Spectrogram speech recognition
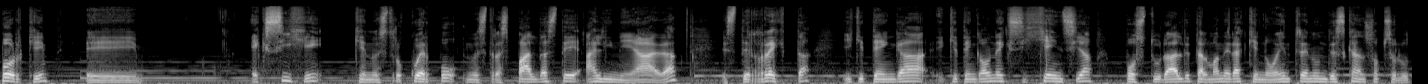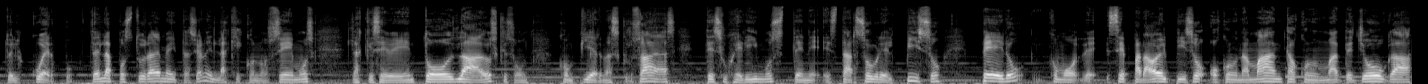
porque eh, exige que nuestro cuerpo, nuestra espalda esté alineada, esté recta y que tenga, que tenga una exigencia postural de tal manera que no entre en un descanso absoluto el cuerpo. Entonces la postura de meditación es la que conocemos, la que se ve en todos lados, que son con piernas cruzadas. Te sugerimos estar sobre el piso, pero como separado del piso o con una manta o con un mat de yoga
